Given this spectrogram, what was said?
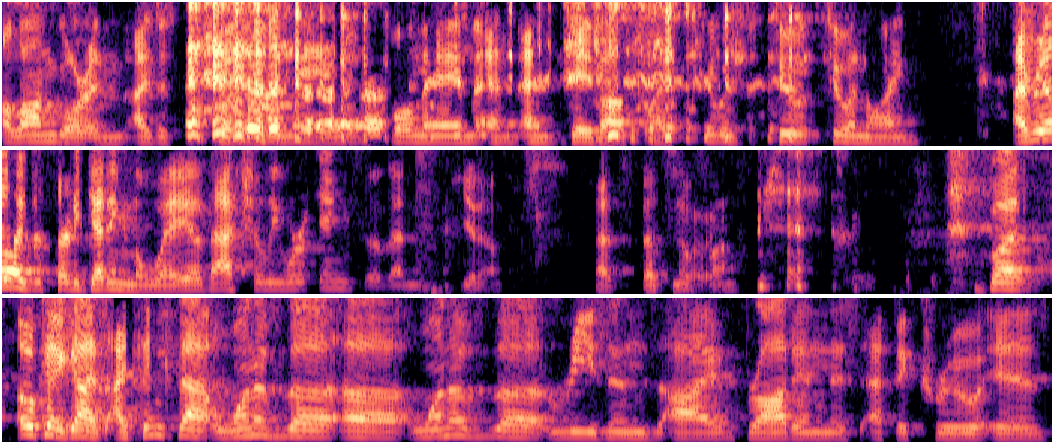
Alon Goren. I just put in my name, full name, and and gave up. Like it was just too too annoying. I realized it started getting in the way of actually working. So then you know, that's that's no fun. But okay, guys, I think that one of the uh, one of the reasons I brought in this epic crew is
